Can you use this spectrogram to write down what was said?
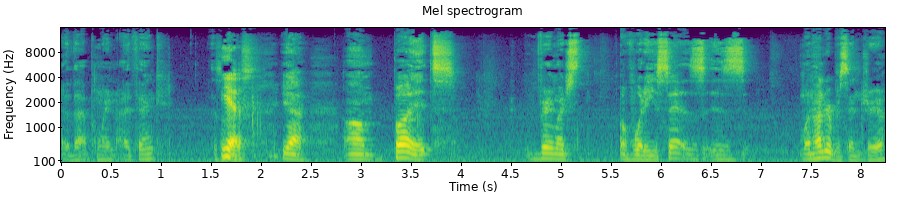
at that point. I think. Isn't Yes. it? Yeah, um, but very much of what he says is one hundred percent true.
